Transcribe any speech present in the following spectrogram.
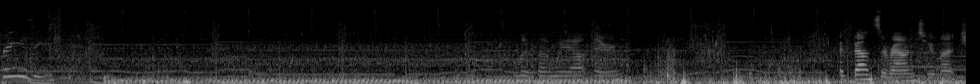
crazy. Bounce around too much.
